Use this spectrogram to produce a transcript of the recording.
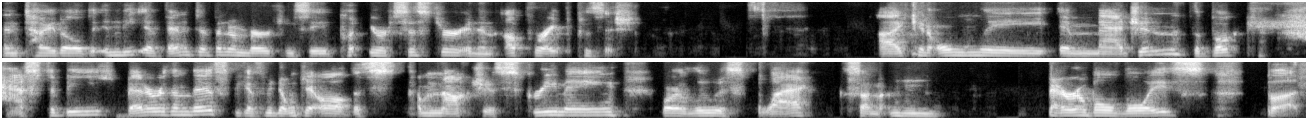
entitled In the Event of an Emergency, Put Your Sister in an Upright Position. I can only imagine the book has to be better than this because we don't get all this obnoxious screaming or Lewis Black's um, unbearable voice. But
